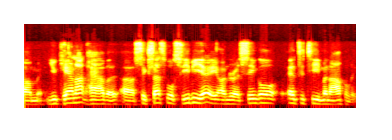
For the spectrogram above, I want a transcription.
Um, you cannot have a, a successful CBA under a single entity monopoly.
